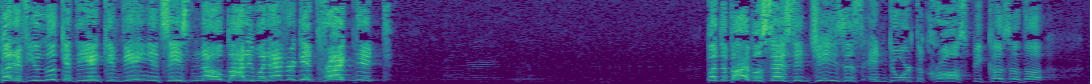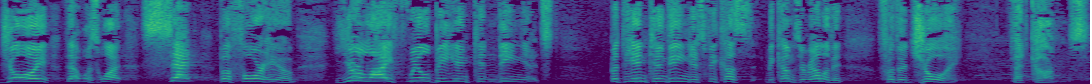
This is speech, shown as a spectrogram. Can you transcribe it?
But if you look at the inconveniences, nobody would ever get pregnant. But the Bible says that Jesus endured the cross because of the joy that was what? Set before him. Your life will be inconvenienced, but the inconvenience because becomes irrelevant for the joy that comes.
